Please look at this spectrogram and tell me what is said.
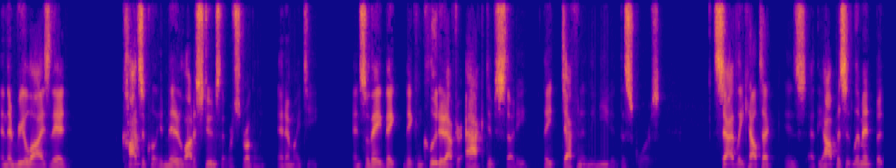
and then realized they had consequently admitted a lot of students that were struggling at MIT. And so they, they, they concluded after active study they definitely needed the scores. Sadly, Caltech is at the opposite limit, but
